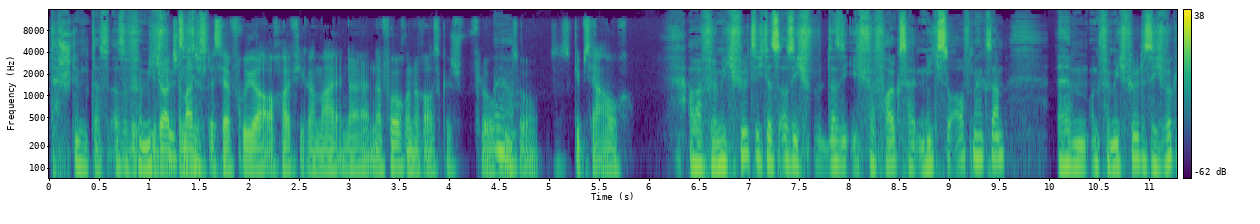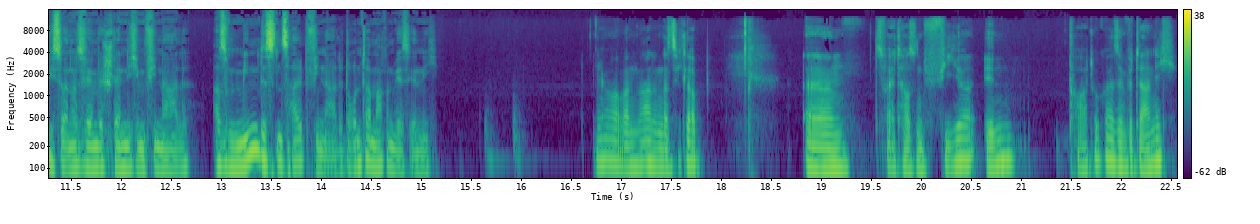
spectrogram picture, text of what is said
Das stimmt. Das, also für mich die deutsche Mannschaft ist ja früher auch häufiger mal in der, in der Vorrunde rausgeflogen. Ja. und So. Das gibt's ja auch. aber für mich fühlt sich das, also ich, dass ich, ich verfolge es halt nicht so aufmerksam. Ähm, und für mich fühlt es sich wirklich so an, als wären wir ständig im Finale. Also mindestens Halbfinale. Drunter machen wir es ja nicht. Ja, wann war denn das? Ich glaube, ähm, 2004 in Portugal sind wir da nicht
